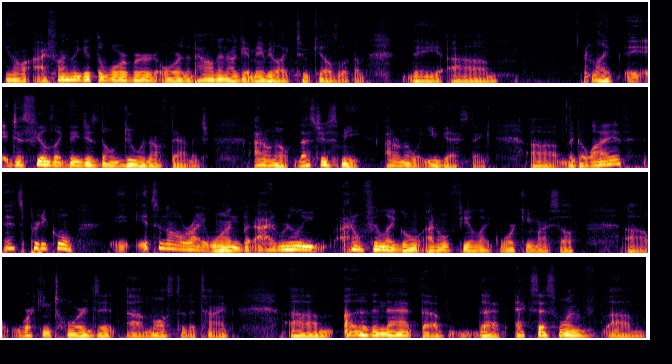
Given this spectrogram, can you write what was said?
you know, I finally get the Warbird or the Paladin, I'll get maybe like two kills with them. They, um, like it, just feels like they just don't do enough damage. I don't know. That's just me. I don't know what you guys think. Uh, the goliath it's pretty cool. It's an all right one but i really i don't feel like going i don't feel like working myself uh, working towards it uh, most of the time. Um, other than that the that xs1 um,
